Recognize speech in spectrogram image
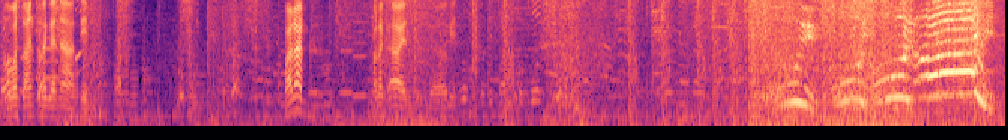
Bawasakin talaga natin. Palag! Palag Id. Gagi. Uy! Uy! Uy! Ay!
